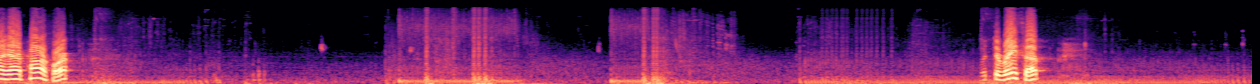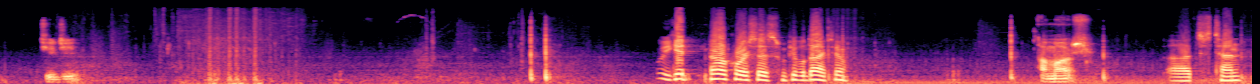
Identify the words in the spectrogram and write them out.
I got a power core. With the wraith up. GG. Oh, you get power core assists when people die too. How much? Uh, it's just 10.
